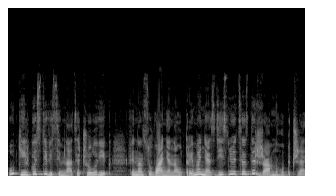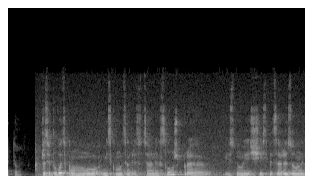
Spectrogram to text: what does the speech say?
у кількості 18 чоловік. Фінансування на утримання здійснюється з державного бюджету. При Світловодському міському центрі соціальних служб е, існує шість спеціалізованих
